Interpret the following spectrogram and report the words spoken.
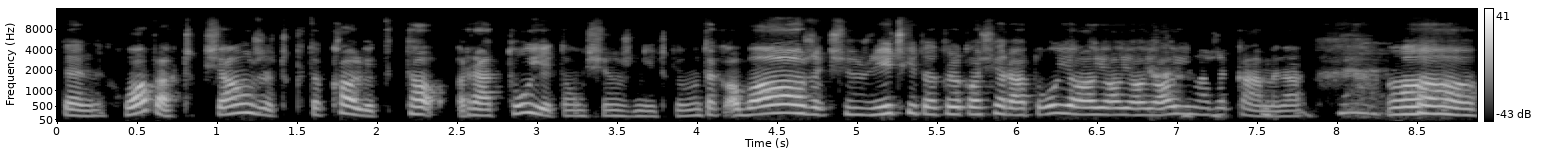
ten chłopak, czy książę, czy ktokolwiek, kto ratuje tą księżniczkę. No tak, o Boże, księżniczki to tylko się ratuje, oj, oj, oj, oj i narzekamy na, o,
